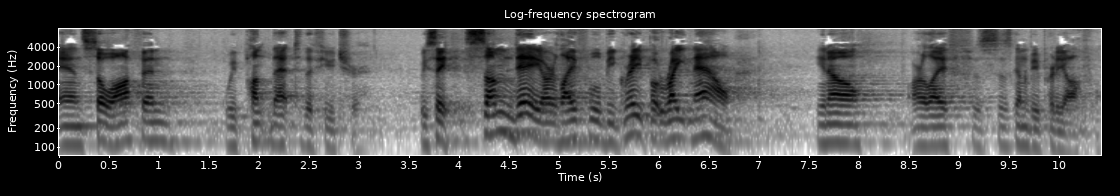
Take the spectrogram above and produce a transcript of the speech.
And so often we punt that to the future. We say, someday our life will be great, but right now, you know, our life is, is going to be pretty awful.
